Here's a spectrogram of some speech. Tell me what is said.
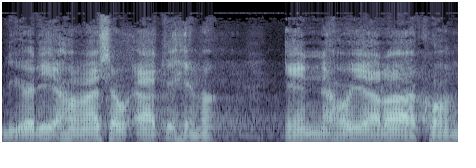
ليريهما سوآتهما. إنه يراكم.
